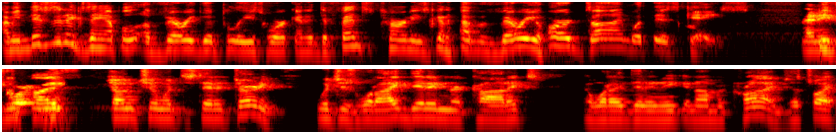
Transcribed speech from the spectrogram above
I mean, this is an example of very good police work, and a defense attorney is going to have a very hard time with this case. And he's working in conjunction with the state attorney, which is what I did in narcotics and what I did in economic crimes. That's why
